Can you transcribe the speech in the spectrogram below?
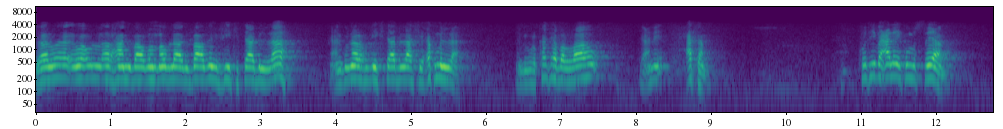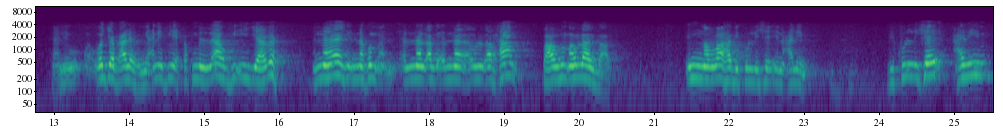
قال وأولي الأرحام بعضهم أولى ببعض في كتاب الله. يعني قلنا لهم في كتاب الله في حكم الله. يقول كتب الله يعني حكم. كتب عليكم الصيام يعني وجب عليكم يعني في حكم الله وفي إيجابه. إنها إنكم إن الأرحام بعضهم أولى ببعض. إن الله بكل شيء عليم. بكل شيء عليم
